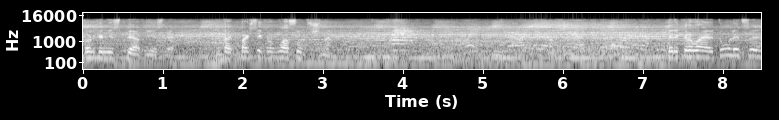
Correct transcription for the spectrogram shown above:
только не спят, если. И так почти круглосуточно. Перекрывают улицы.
